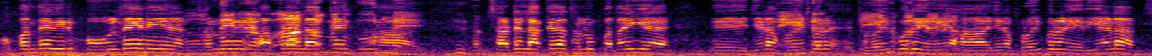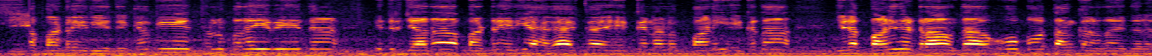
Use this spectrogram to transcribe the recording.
ਉਹ ਬੰਦੇ ਵੀਰ ਬੋਲਦੇ ਹੀ ਨਹੀਂ ਯਾਰ ਤੁਹਾਨੂੰ ਆਪਣੇ ਆਪ ਤਾਂ ਇਲਾਕੇ ਸਾਡੇ ਇਲਾਕੇ ਦਾ ਤੁਹਾਨੂੰ ਪਤਾ ਹੀ ਹੈ ਕਿ ਜਿਹੜਾ ਫਿਰੋਜ਼ਪੁਰ ਫਿਰੋਜ਼ਪੁਰ ਏਰੀਆ ਹਾਂ ਜਿਹੜਾ ਫਿਰੋਜ਼ਪੁਰ ਵਾਲਾ ਏਰੀਆ ਨਾ। ਬਾਰਡਰ ਏਰੀਆ ਦੇ ਕਿਉਂਕਿ ਇਹ ਤੁਹਾਨੂੰ ਪਤਾ ਹੀ ਹੈ ਵੀ ਇਦਾਂ ਇਧਰ ਜ਼ਿਆਦਾ ਬਾਰਡਰ ਏਰੀਆ ਹੈਗਾ ਇੱਕ ਇੱਕ ਇਹਨਾਂ ਨੂੰ ਪਾਣੀ ਇੱਕ ਤਾਂ ਜਿਹੜਾ ਪਾਣੀ ਦਾ ਡਰਾ ਹੁੰਦਾ ਉਹ ਬਹੁਤ ਤੰਗ ਕਰਦਾ ਇਧਰ।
